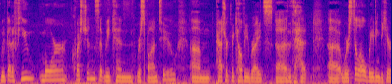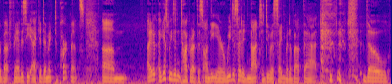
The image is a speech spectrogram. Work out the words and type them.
we've got a few more questions that we can respond to. Um, Patrick McKelvey writes uh, that uh, we're still all waiting to hear about fantasy academic departments. Um, I, I, guess we didn't talk about this on the air. We decided not to do a segment about that, though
